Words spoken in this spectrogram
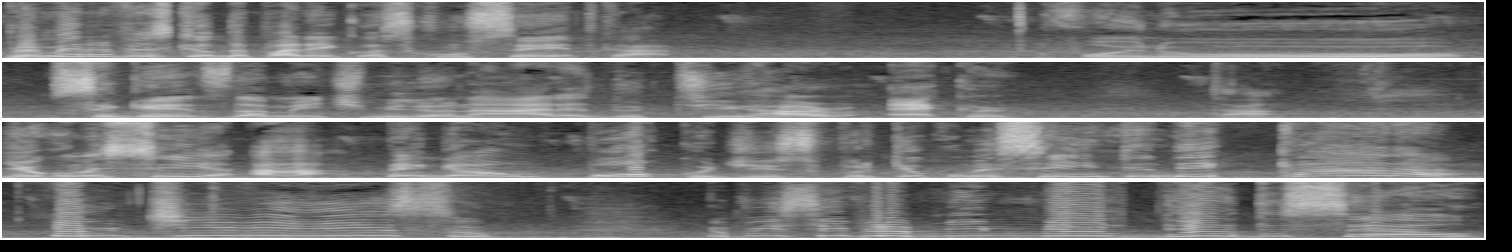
Primeira vez que eu deparei com esse conceito, cara, foi no Segredos da Mente Milionária do T. Harv Eker, tá? E eu comecei a pegar um pouco disso, porque eu comecei a entender, cara, eu tive isso. Eu pensei para mim, meu Deus do céu,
